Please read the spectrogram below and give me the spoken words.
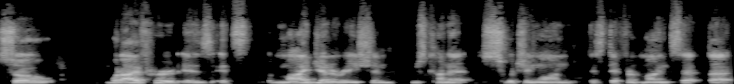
So, what I've heard is it's my generation who's kind of switching on this different mindset that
